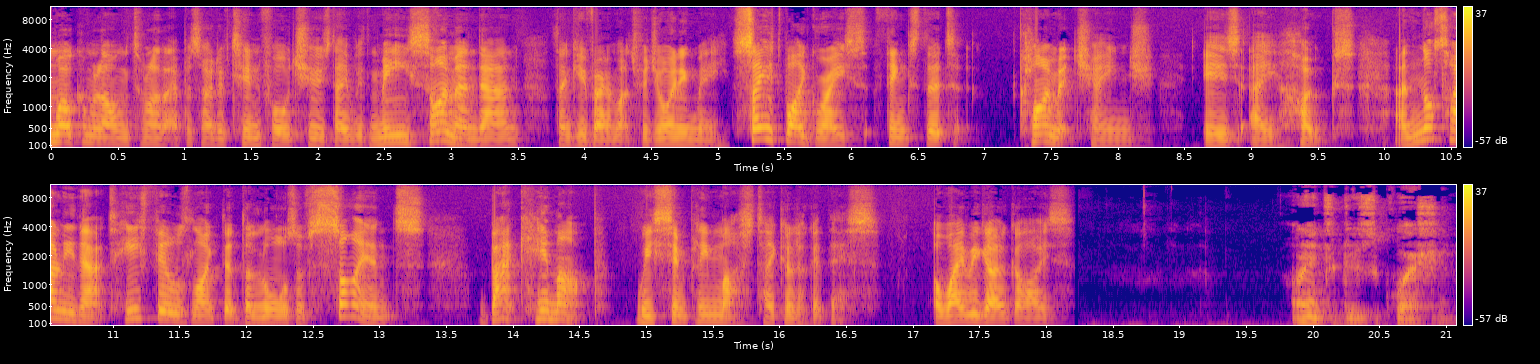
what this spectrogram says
And welcome along to another episode of Tinfoil Tuesday with me, SciManDan. Thank you very much for joining me. Saved by Grace thinks that climate change is a hoax. And not only that, he feels like that the laws of science back him up. We simply must take a look at this. Away we go, guys. I want to introduce a question.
